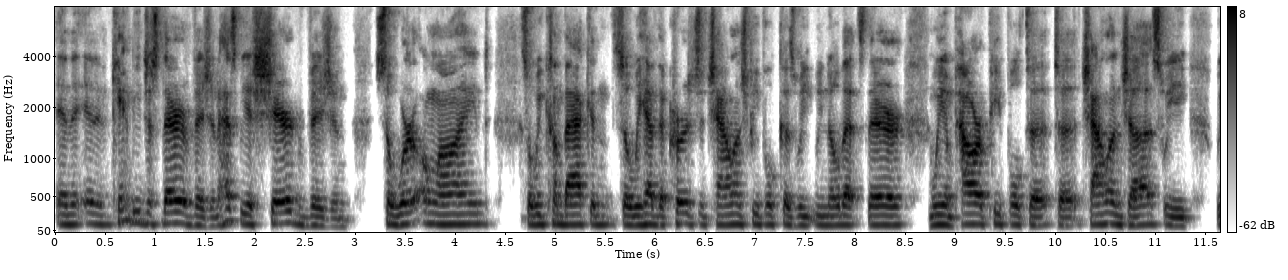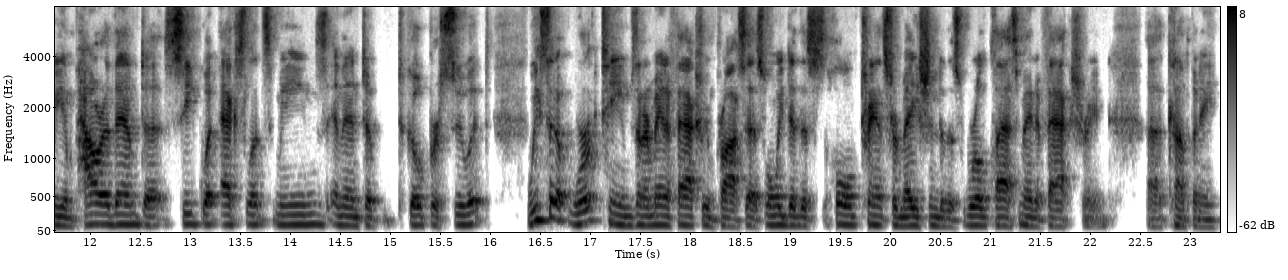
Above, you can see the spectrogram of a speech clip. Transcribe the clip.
and it, and it can't be just their vision. It has to be a shared vision. So we're aligned. So we come back and so we have the courage to challenge people because we we know that's there. We empower people to to challenge us. We we empower them to seek what excellence means and then to, to go pursue it. We set up work teams in our manufacturing process when we did this whole transformation to this world class manufacturing uh, company.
